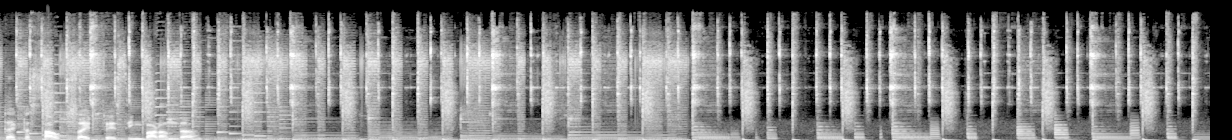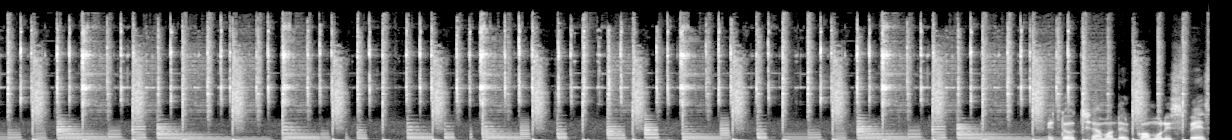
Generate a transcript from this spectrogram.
এটা একটা সাউথ সাইড ফেসিং বারান্দা। এটা হচ্ছে আমাদের কমন স্পেস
